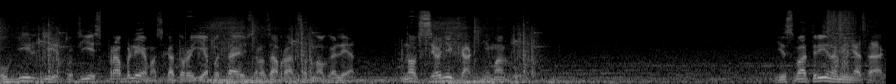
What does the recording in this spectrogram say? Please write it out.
У гильдии тут есть проблема, с которой я пытаюсь разобраться много лет. Но все никак не могу. Не смотри на меня так.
